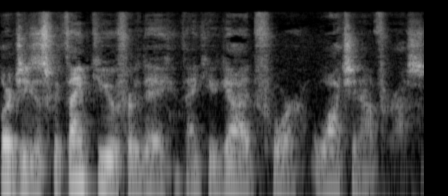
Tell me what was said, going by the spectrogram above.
Lord Jesus, we thank you for today. Thank you, God, for watching out for us.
